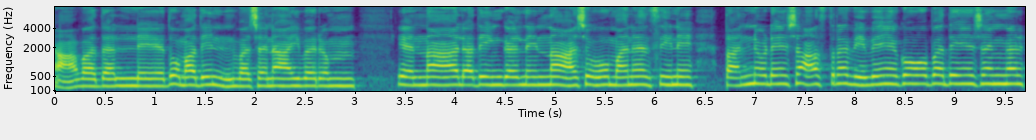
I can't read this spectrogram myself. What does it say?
ആവതല്ലേതുമതിൻ വശനായി വരും. എന്നാൽ അതിങ്കൽ നിന്നാശു മനസ്സിനെ. തന്നുടെ ശാസ്ത്ര വിവേകോപദേശങ്ങൾ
